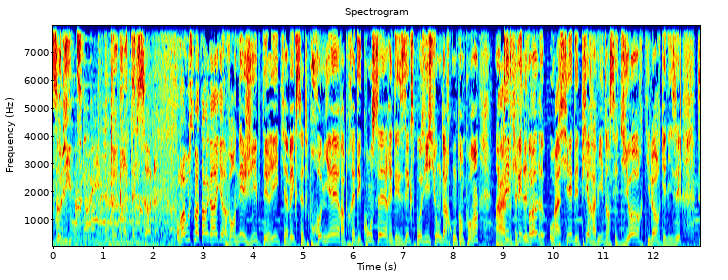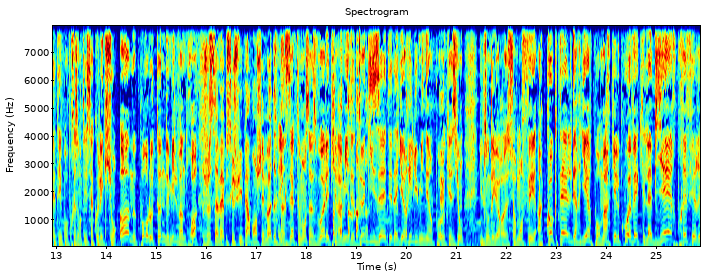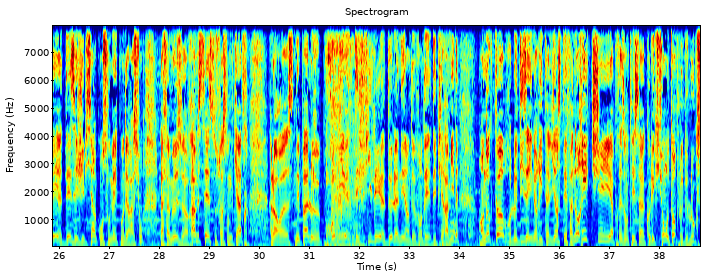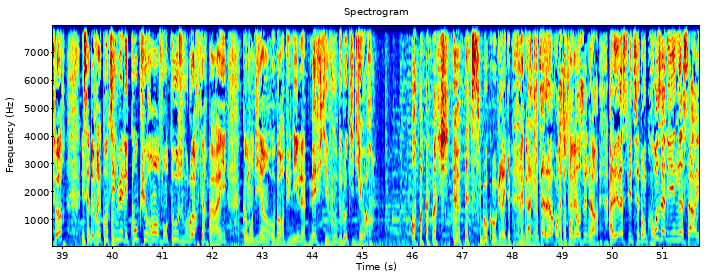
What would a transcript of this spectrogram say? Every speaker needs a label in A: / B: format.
A: insolite
B: On va où ce matin, Greg
C: On va en Égypte, Eric, avec cette première, après des concerts et des expositions d'art contemporain, un
B: Ouais,
C: défilé, de
B: de
C: mode, au
B: Ouais.
C: pied des pyramides. hein, C'est Dior qui l'a organisé. C'était pour présenter sa collection Homme pour l'automne 2023.
B: Je savais parce que je suis hyper branché mode.
C: Exactement, ça se voit. Les pyramides de Gizeh étaient d'ailleurs illuminées hein, pour l'occasion. Ils ont d'ailleurs euh, sûrement fait un cocktail derrière pour marquer le coup avec la bière préférée des Égyptiens à consommer avec modération, la fameuse Ramsès 64. Alors, euh, ce n'est pas le premier défilé de l'année hein, devant des, des pyramides. En octobre, le designer italien Stefano Ricci a présenté sa collection au temple de Luxor et ça devrait continuer. Les concurrents vont tous vouloir faire pareil. Comme on dit hein, au bord du Nil, méfiez-vous de l'eau qui.
B: Oh, vache. Merci beaucoup, Greg. À tout à l'heure. On
C: À
B: se retrouve dans une heure. Allez, la suite, c'est donc Rosaline. Ça arrive.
